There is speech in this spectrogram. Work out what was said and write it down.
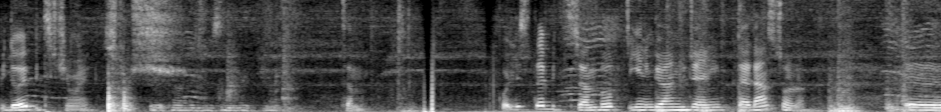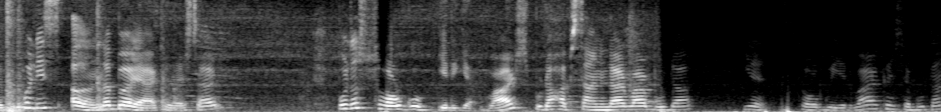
videoyu bitireceğim arkadaşlar. Evet anneciğim seni bekliyorum. Tamam. Poliste biteceğim. Bu yeni gören güzelliklerden sonra. Ee, polis alanında böyle arkadaşlar. Burada sorgu yeri var. Burada hapishaneler var. Burada yine sorgu yeri var. Arkadaşlar buradan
